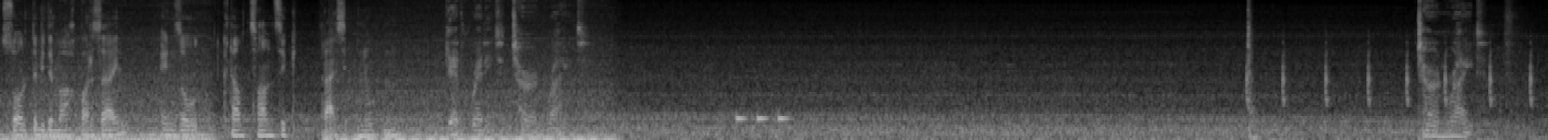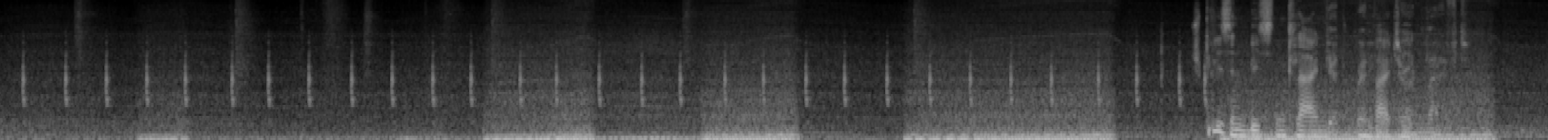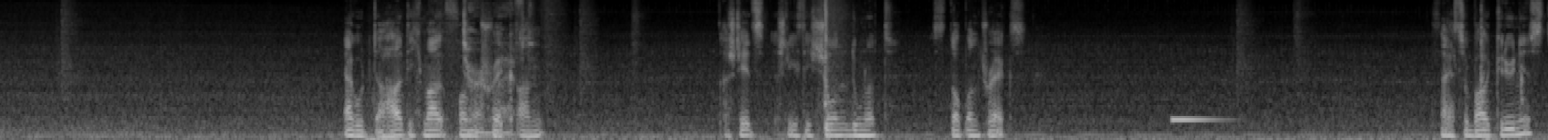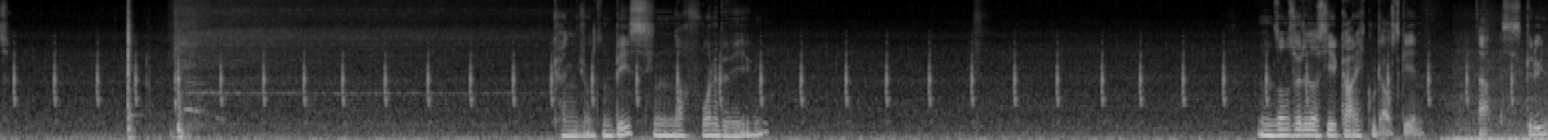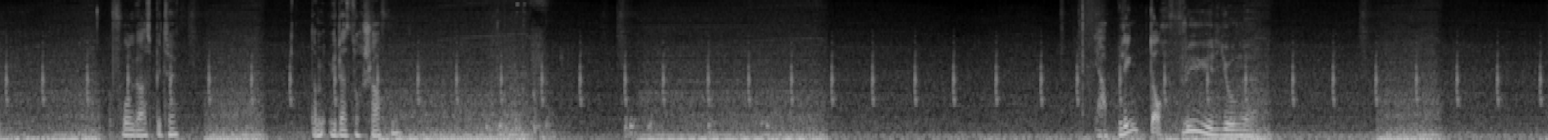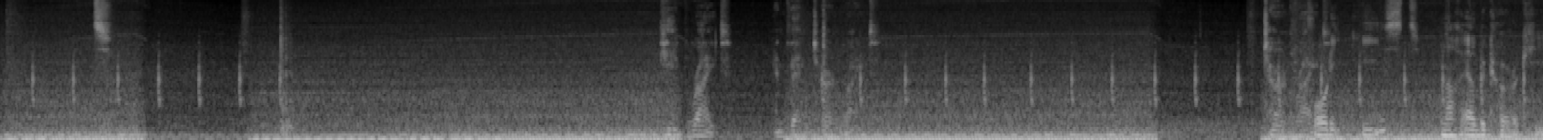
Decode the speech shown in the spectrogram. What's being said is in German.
Sollte wieder machbar sein in so knapp 20, 30 Minuten. Get ready to turn right. Turn right. Spiele sind ein bisschen klein weit weg. Ja gut, da halte ich mal vom Turn Track left. an. Da steht schließlich schon Do not stop on tracks. Das heißt, sobald grün ist, können wir uns ein bisschen nach vorne bewegen. Sonst würde das hier gar nicht gut ausgehen. Ja, es ist grün. Vollgas bitte. Damit wir das noch schaffen. Ja, blink doch früher, Junge. Tch. Keep right, and then turn right. Turn right. 40 East nach Albuquerque.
